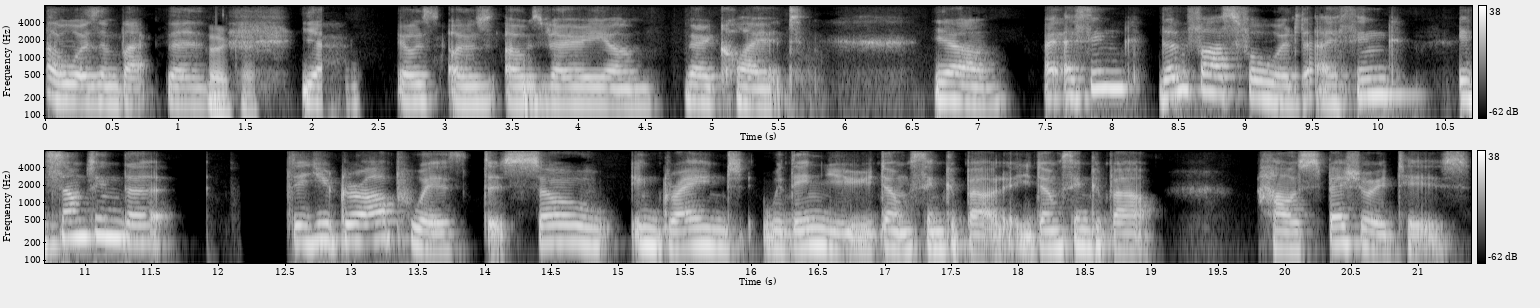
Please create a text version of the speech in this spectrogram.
I wasn't back then. Okay. Yeah. It was I was I was very um very quiet. Yeah. I, I think then fast forward, I think it's something that that you grow up with that's so ingrained within you, you don't think about it. You don't think about how special it is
